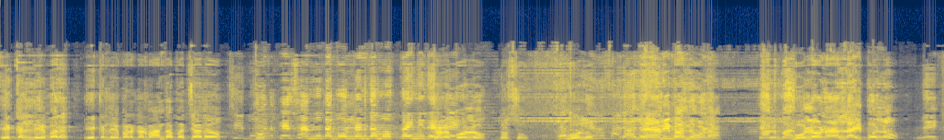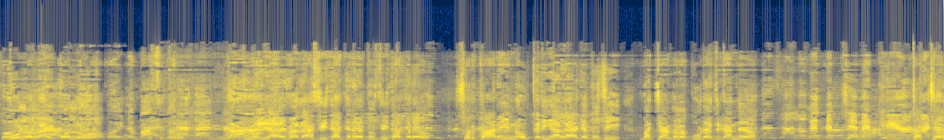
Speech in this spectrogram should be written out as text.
ਇੱਕ ਲੇਬਰ ਇੱਕ ਲੇਬਰ ਕਰਵਾਉਣ ਦਾ ਬੱਚਾ ਕੇ ਸਾਨੂੰ ਤਾਂ ਬੋਲਣ ਦਾ ਮੌਕਾ ਹੀ ਨਹੀਂ ਦੇ ਚਲੋ ਬੋਲੋ ਦੱਸੋ। ਬੋਲੋ। ਐ ਨਹੀਂ ਬੰਦ ਹੋਣਾ। ਚੱਲ ਬਸ। ਬੋਲੋ ਨਾ ਲਾਈਵ ਬੋਲੋ। ਨਹੀਂ ਕੋਈ ਬੋਲੋ ਲਾਈਵ ਬੋਲੋ। ਕੋਈ ਨਾ ਬਸ ਕਰੋ। ਨਜਾਇਜ਼ ਫਾਇਦਾ ਅਸੀਂ ਚੱਕ ਰਹੇ ਹੋ ਤੁਸੀਂ ਚੱਕ ਰਹੇ ਹੋ। ਸਰਕਾਰੀ ਨੌਕਰੀਆਂ ਲੈ ਕੇ ਤੁਸੀਂ ਬੱਚਿਆਂ ਕੋਲੋਂ ਕੂੜੇ ਚਕਾਉਂਦੇ ਹੋ। ਸਾਲ ਹੋ ਗਏ ਕੱਚੇ ਬੈਠੇ ਆ? ਕੱਚੇ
